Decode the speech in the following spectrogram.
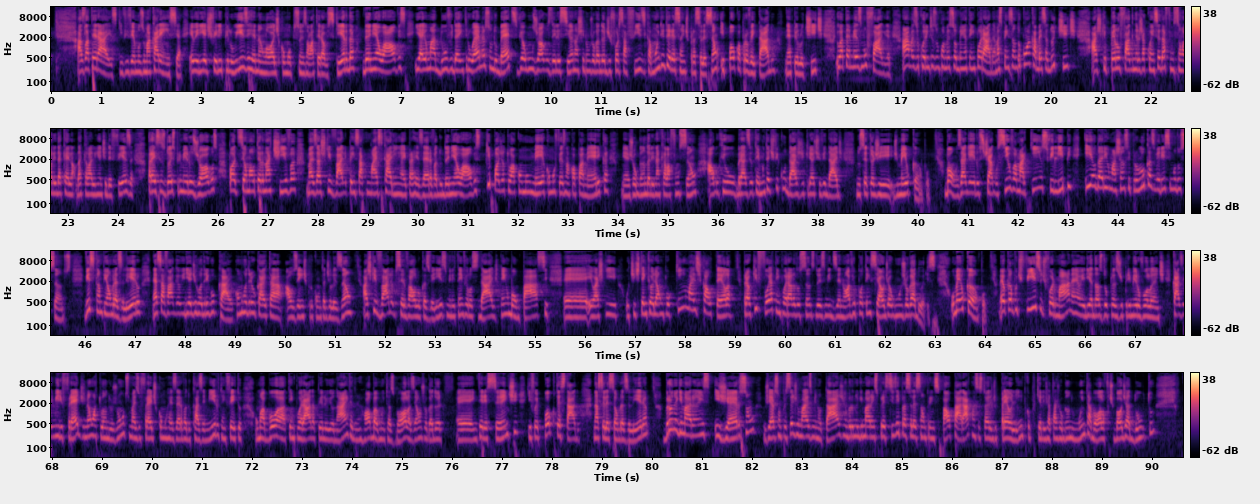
As laterais, que vivemos uma carência eu iria de Felipe Luiz e Renan Lodge como opções na lateral esquerda, Daniel Alves, e aí uma dúvida entre o Emerson do Betis, vi alguns jogos dele esse ano, achei ele um jogador de força física muito interessante para a seleção e pouco aproveitado, né, pelo Tite, e até mesmo o Fagner. Ah, mas o Corinthians não começou bem a temporada, mas pensando com a cabeça do Tite, acho que pelo Fagner já conhecer da função ali daquela, daquela linha de defesa, para esses dois primeiros jogos, pode ser uma alternativa, mas acho que vale pensar com mais carinho aí para a reserva do Daniel Alves, que pode atuar como um meia, como fez na Copa América, né, jogando ali naquela função, algo que o Brasil tem muita dificuldade de criatividade no setor de, de meio campo. Bom, zagueiros Thiago Silva, Marquinhos, Felipe e eu daria uma chance para o Lucas Veríssimo dos Santos, vice-campeão brasileiro. Nessa vaga eu iria de Rodrigo Caio. Como o Rodrigo Caio está ausente por conta de lesão, acho que vale observar o Lucas Veríssimo. Ele tem velocidade, tem um bom passe. É, eu acho que o Tite tem que olhar um pouquinho mais de cautela para o que foi a temporada do Santos 2019 e o potencial de alguns jogadores. O meio-campo. Meio-campo difícil de formar, né? Eu iria das duplas de primeiro volante, Casemiro e Fred, não atuando juntos, mas o Fred como reserva do Casemiro, tem feito uma boa temporada pelo United, rouba muitas bolas, é um jogador é, interessante, que foi pouco testado na seleção brasileira. Bruno Guimarães e Gerson. O Gerson precisa de mais minutagem, o Bruno Guimarães precisa ir para a seleção principal, parar com essa história de pré-olímpico, porque ele já está jogando muita bola, futebol de adulto.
